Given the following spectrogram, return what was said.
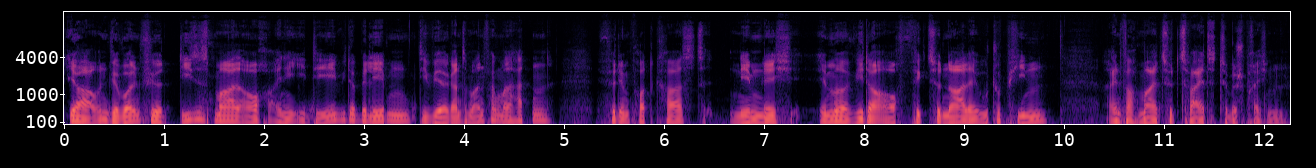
Ja, und wir wollen für dieses Mal auch eine Idee wiederbeleben, die wir ganz am Anfang mal hatten für den Podcast, nämlich immer wieder auch fiktionale Utopien einfach mal zu zweit zu besprechen.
